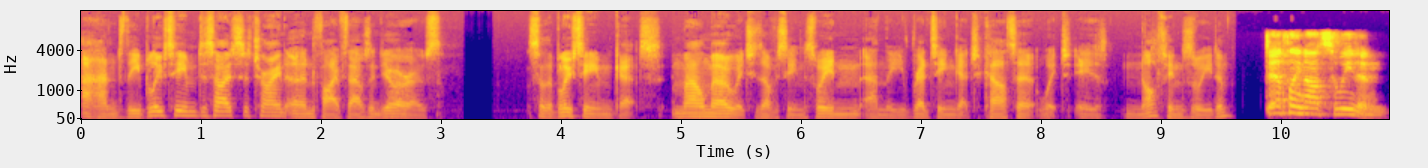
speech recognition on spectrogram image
and the blue team decides to try and earn five thousand euros. So the blue team gets Malmo, which is obviously in Sweden, and the red team get Jakarta, which is not in Sweden. definitely not Sweden.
